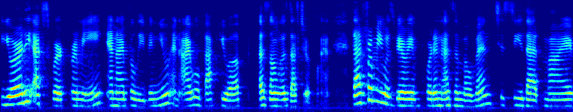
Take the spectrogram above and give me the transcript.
You're the expert for me, and I believe in you, and I will back you up as long as that's your plan. That for me was very important as a moment to see that my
